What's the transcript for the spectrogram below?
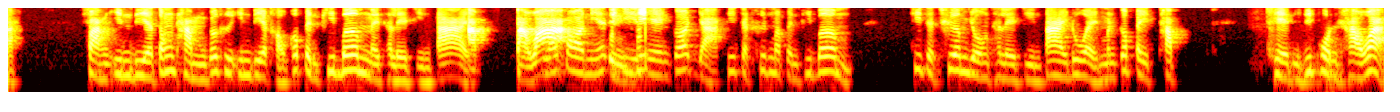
ล่ะ ฝั่งอินเดียต้องทำก็คืออินเดียเขาก็เป็นพี่เบิ้มในทะเลจีนใต้แต่ว่าแล้วตอนนี้จีนเองก็อยากที่จะขึ้นมาเป็นพี่เบิ้มที่จะเชื่อมโยงทะเลจีนใต้ด้วย มันก็ไปทับเขตอิทธิพลเขาอะ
